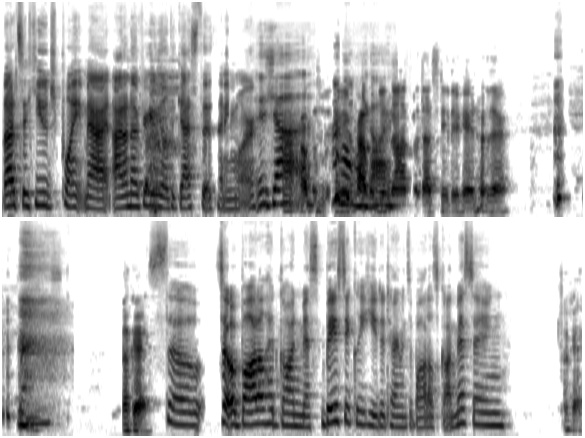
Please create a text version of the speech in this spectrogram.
That's a huge point, Matt. I don't know if you're gonna be able to guess this anymore. Yeah. Probably, Oh probably not. But that's neither here nor there. Okay. So, so a bottle had gone miss. Basically, he determines a bottle's gone missing. Okay.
